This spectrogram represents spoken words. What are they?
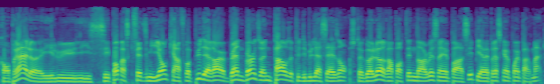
Comprends, là. Il, lui, c'est pas parce qu'il fait 10 millions qu'il en fera plus d'erreurs. Brent Burns a une pause depuis le début de la saison. Ce gars-là a remporté le Norris l'année passée, puis il avait presque un point par match.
